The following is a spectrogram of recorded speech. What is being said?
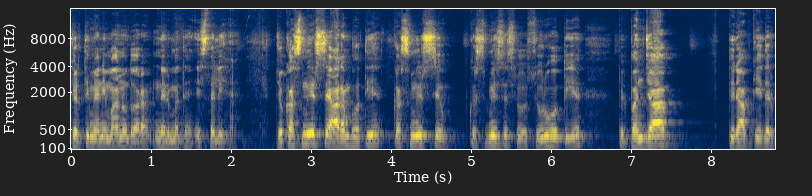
कृत्रिम यानी मानव द्वारा निर्मित है, स्थलीय है। जो कश्मीर से आरंभ होती है, कश्मीर से कश्मीर से शुरू होती है, फिर पंजाब, फिर आपके इधर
